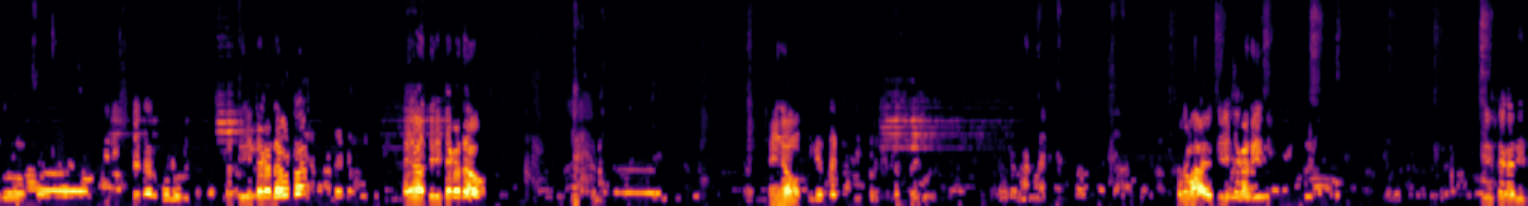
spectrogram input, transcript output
তিরিশ টাকার পনেরো টাকা টাকা দাও হ্যাঁ তিরিশ টাকা দাও এই নাও ভাই তিরিশ টাকা দিন তিরিশ টাকা দিন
